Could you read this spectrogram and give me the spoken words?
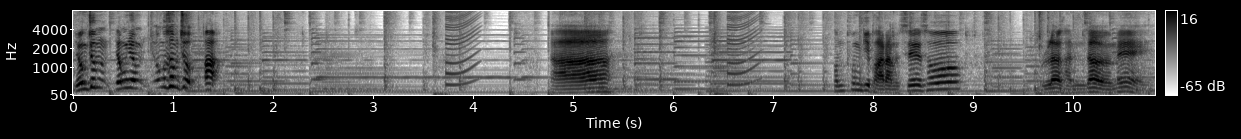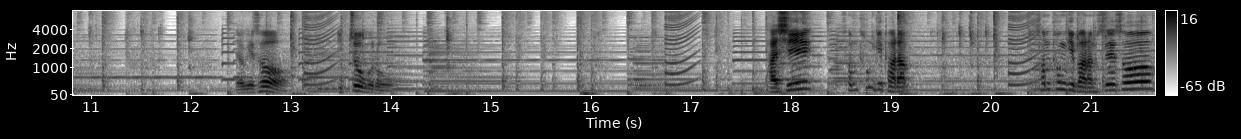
0.0.03초 아. 아. 선풍기 바람 쐬서 올라간 다음에 여기서 이쪽으로 다시 선풍기 바람 선풍기 바람 쐬서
